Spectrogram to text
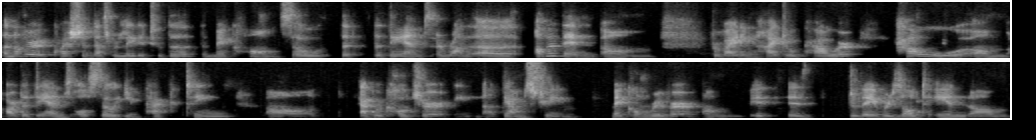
another question that's related to the, the Mekong. So the, the dams around, uh, other than um, providing hydropower, how um, are the dams also impacting uh, agriculture in uh, downstream Mekong River? Um, it is do they result in, um,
